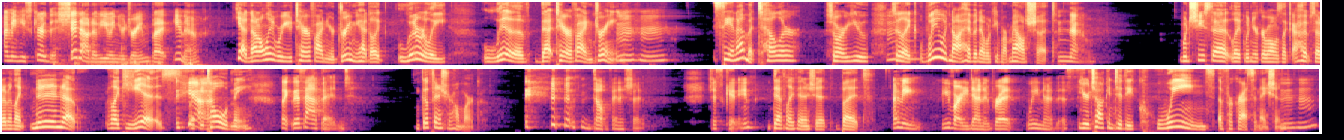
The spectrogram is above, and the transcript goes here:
I mean, he scared the shit out of you in your dream, but you know. Yeah, not only were you terrified in your dream, you had to like literally live that terrifying dream. Mm-hmm. See, and I'm a teller, so are you. Mm-hmm. So, like, we would not have been able to keep our mouths shut. No. When she said, like, when your grandma was like, I hope so, I'd been like, no, no, no, no. Like, he is. Yeah. Like, he told me. Like, this happened. Go finish your homework. Don't finish it. Just kidding. Definitely finish it, but I mean, you've already done it, Brett. We know this. You're talking to the queens of procrastination. Mm-hmm.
